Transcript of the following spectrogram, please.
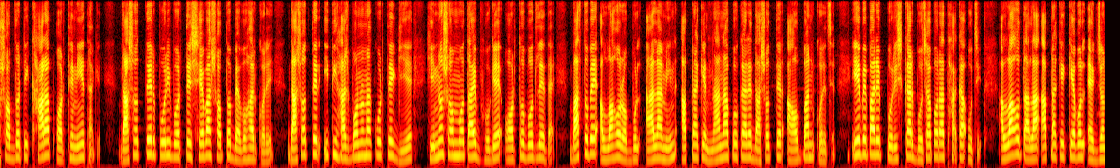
শব্দটি খারাপ অর্থে নিয়ে থাকে। দাসত্বের পরিবর্তে সেবা শব্দ ব্যবহার করে দাসত্বের ইতিহাস বর্ণনা করতে গিয়ে হীনসম্মতায় ভোগে অর্থ বদলে দেয়। বাস্তবে আল্লাহ রব্বুল আলামিন আপনাকে নানা প্রকারে দাসত্বের আহ্বান করেছেন। এ ব্যাপারে পরিষ্কার বোঝাপড়া থাকা উচিত। আল্লাহ তালা আপনাকে কেবল একজন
